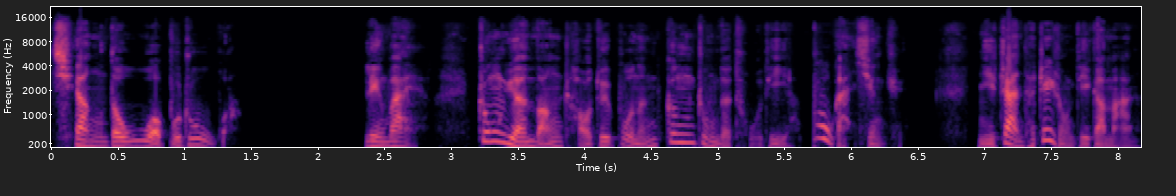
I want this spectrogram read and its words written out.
枪都握不住啊。另外啊，中原王朝对不能耕种的土地啊不感兴趣，你占他这种地干嘛呢？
